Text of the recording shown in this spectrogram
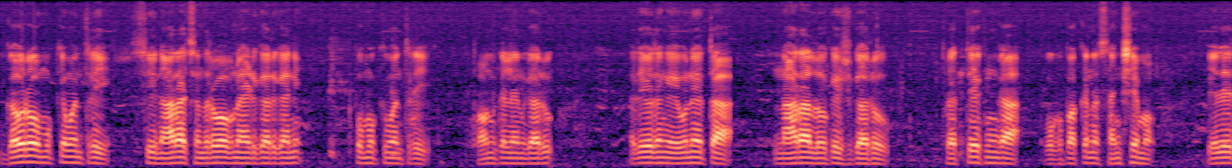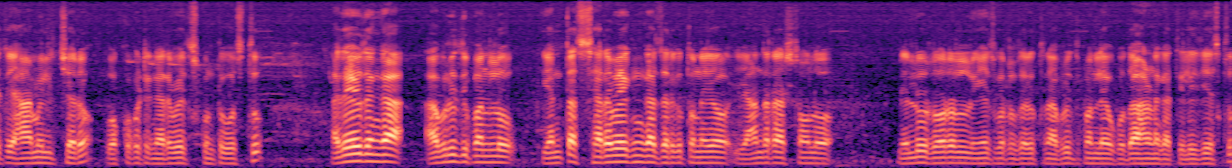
గౌరవ ముఖ్యమంత్రి శ్రీ నారా చంద్రబాబు నాయుడు గారు కానీ ఉప ముఖ్యమంత్రి పవన్ కళ్యాణ్ గారు అదేవిధంగా యువనేత నారా లోకేష్ గారు ప్రత్యేకంగా ఒక పక్కన సంక్షేమం ఏదైతే హామీలు ఇచ్చారో ఒక్కొక్కటి నెరవేర్చుకుంటూ వస్తూ అదేవిధంగా అభివృద్ధి పనులు ఎంత శరవేగంగా జరుగుతున్నాయో ఈ ఆంధ్ర రాష్ట్రంలో నెల్లూరు రూరల్ నియోజకవర్గం జరుగుతున్న అభివృద్ధి పనులే ఒక ఉదాహరణగా తెలియజేస్తూ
